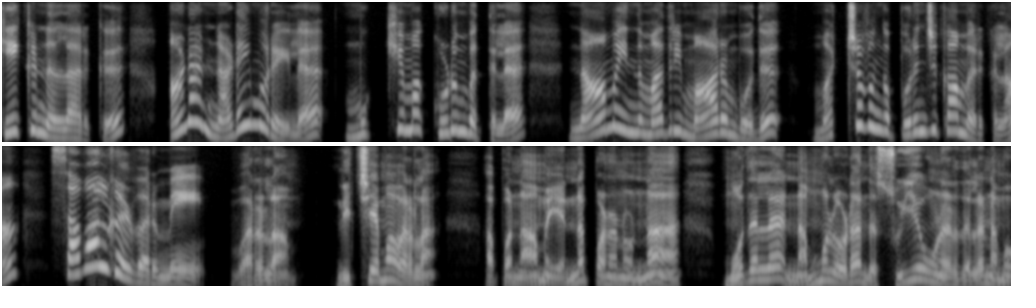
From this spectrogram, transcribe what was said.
கேக்கு நல்லா இருக்கு. ஆனா நடைமுறையில முக்கியமா குடும்பத்துல நாம இந்த மாதிரி மாறும்போது மற்றவங்க புரிஞ்சுக்காம இருக்கலாம் சவால்கள் வருமே. வரலாம். நிச்சயமா வரலாம். அப்ப நாம என்ன பண்ணணும்னா முதல்ல நம்மளோட அந்த சுய உணர்தல நம்ம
